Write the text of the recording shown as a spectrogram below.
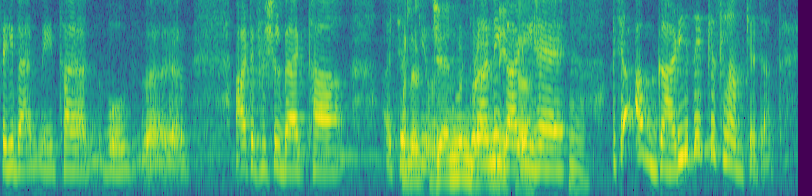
सही बैग नहीं था वो आर्टिफिशियल बैग था। अच्छा मतलब पुरानी गाड़ी है। अच्छा अब गाड़ी देख के सलाम किया जाता है।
